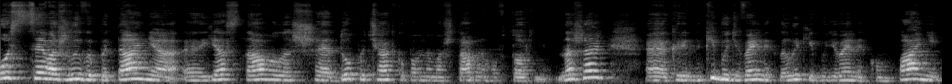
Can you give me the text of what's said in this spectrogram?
Ось це важливе питання е, я ставила ще до початку повномасштабного вторгнення. На жаль, е, керівники будівельних великих будівельних компаній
